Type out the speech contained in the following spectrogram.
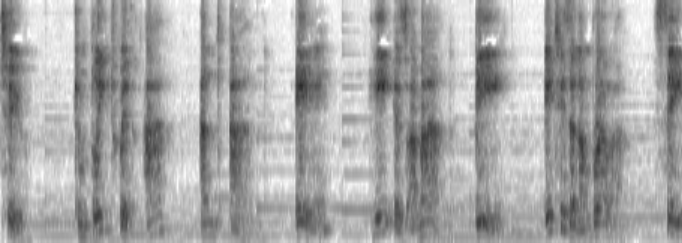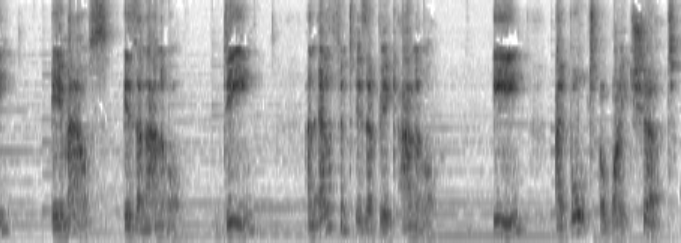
Two. Complete with a and an. A. He is a man. B. It is an umbrella. C. A mouse is an animal. D. An elephant is a big animal. E. I bought a white shirt.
